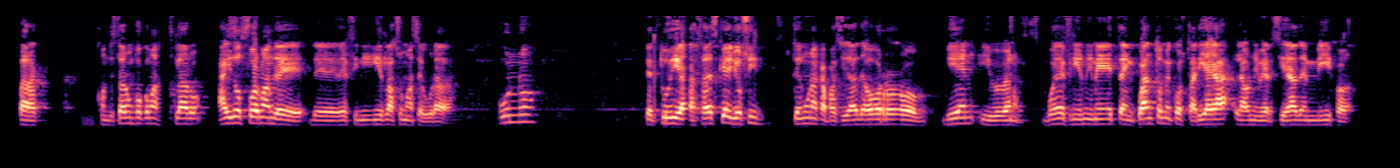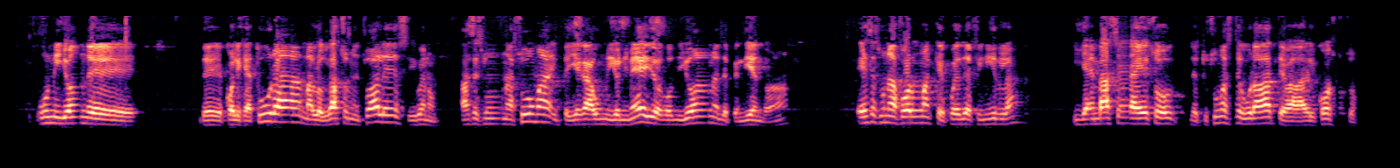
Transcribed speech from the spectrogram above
para contestar un poco más claro, hay dos formas de, definir la suma asegurada. Uno, que tú digas, ¿sabes qué? Yo sí tengo una capacidad de ahorro bien y bueno, voy a definir mi meta en cuánto me costaría la universidad de mi hijo un millón de, de colegiatura, más los gastos mensuales, y bueno, haces una suma y te llega a un millón y medio, dos millones, dependiendo, ¿no? Esa es una forma que puedes definirla y ya en base a eso, de tu suma asegurada, te va a dar el costo,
